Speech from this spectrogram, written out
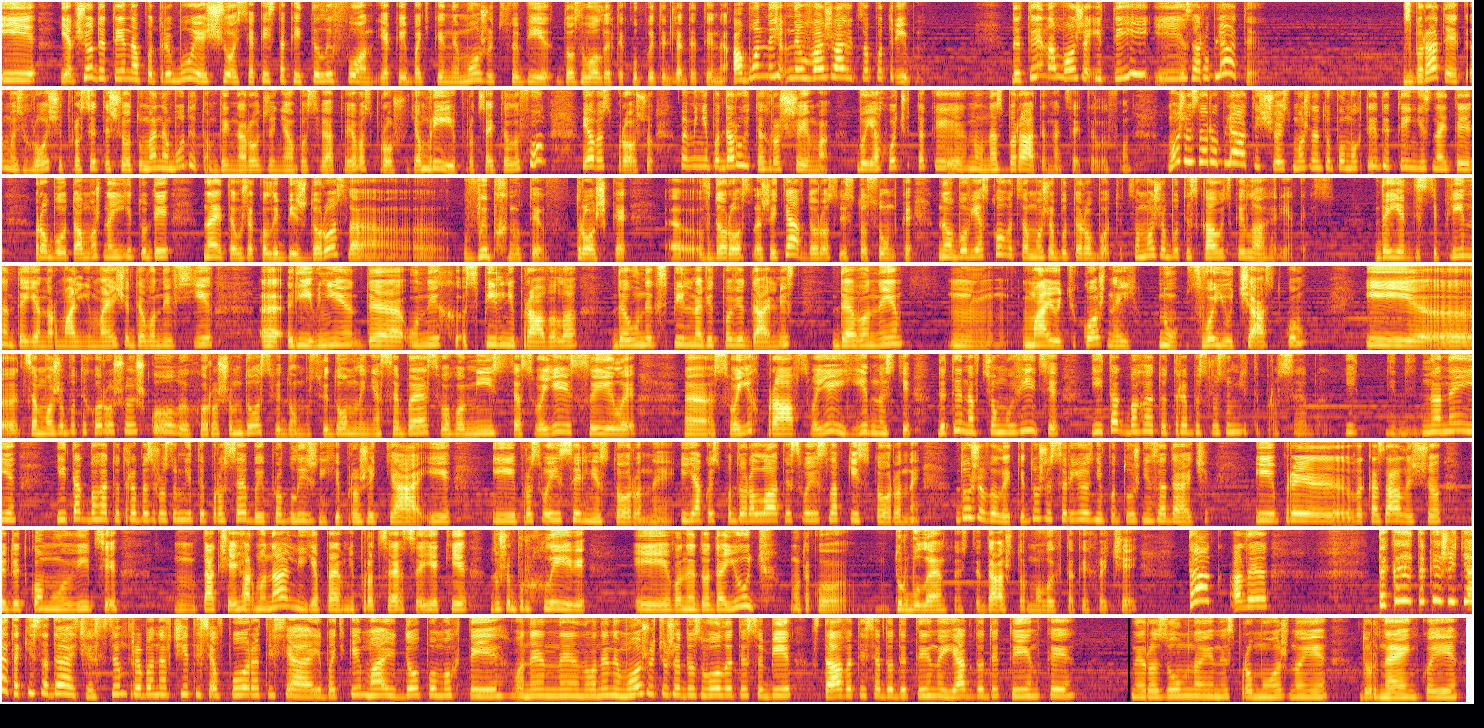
І якщо дитина потребує щось, якийсь такий телефон, який батьки не можуть собі дозволити купити для дитини, або не, не вважають за потрібне, дитина може іти і заробляти, збирати якимось гроші, просити, що от у мене буде там день народження або свято. Я вас прошу, я мрію про цей телефон. Я вас прошу, ви мені подаруйте грошима, бо я хочу таки ну, назбирати на цей телефон. Може заробляти щось, можна допомогти дитині знайти роботу, а можна її туди, знаєте, вже коли більш доросла, е, випхнути трошки е, в доросле життя, в дорослі стосунки. Не обов'язково це може бути робота. Це може бути скаутський лагерь якийсь, де є дисципліна, де є нормальні межі, де вони всі е, рівні, де у них спільні правила, де у них спільна відповідальність, де вони мають кожний ну, свою частку. І е, це може бути хорошою школою, хорошим досвідом, усвідомлення себе, свого місця, своєї сили, е, своїх прав, своєї гідності. Дитина в цьому віці, їй так багато треба зрозуміти про себе. Їй, на неї їй так багато треба зрозуміти про себе і про ближніх, і про життя, і, і про свої сильні сторони, і якось подолати свої слабкі сторони. Дуже великі, дуже серйозні, потужні задачі. І при ви казали, що в підлітковому віці так ще й гормональні є певні процеси, які дуже бурхливі, і вони додають ну, такої турбулентності, да, штурмових таких речей. Так, але таке, таке життя, такі задачі. З цим треба навчитися впоратися, і батьки мають допомогти. Вони не, вони не можуть уже дозволити собі ставитися до дитини як до дитинки нерозумної, неспроможної, дурненької.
